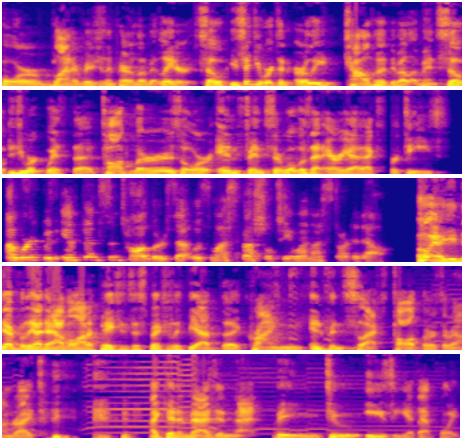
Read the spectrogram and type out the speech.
for blind or visually impaired a little bit later. So you said you worked in early childhood development. So did you work with uh, toddlers or infants, or what was that area of expertise? I worked with infants and toddlers. That was my specialty when I started out. Oh yeah, you definitely had to have a lot of patience, especially if you have the crying infants slash toddlers around, right? I can't imagine that being too easy at that point.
